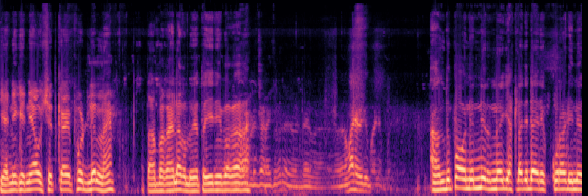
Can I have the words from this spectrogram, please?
याने घेणे औषध काय फोडलेलं नाही. आता बघायला लागलो आता याने बघा. आंदू पाहुणे निर्णय घेतला ते डायरेक्ट कुराडीने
